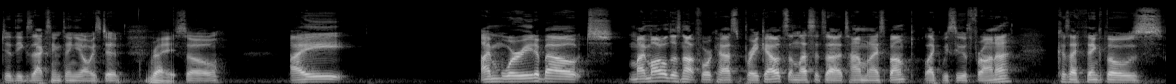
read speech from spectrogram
did the exact same thing he always did. Right. So, I I'm worried about my model does not forecast breakouts unless it's a time when ice bump, like we see with Vrana, because I think those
